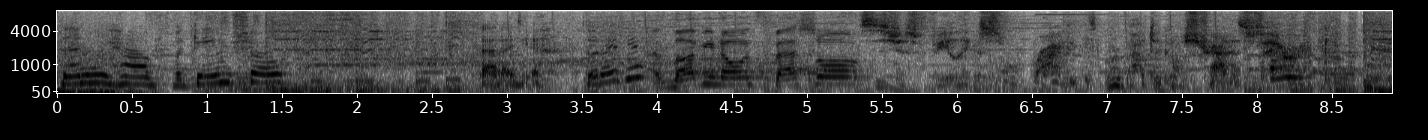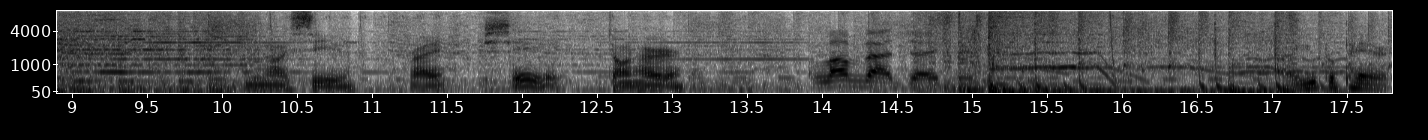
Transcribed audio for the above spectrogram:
Then we have a game show. Bad idea. Good idea? I love you, no one special. This is just feeling so right. We're about to go stratospheric. You know I see you right? You see me. Don't hurt her. Love that, Jake. Are you prepared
